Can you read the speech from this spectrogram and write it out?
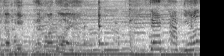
กระพริบขึ้นมาด้วย แฟนคลับเยอะ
